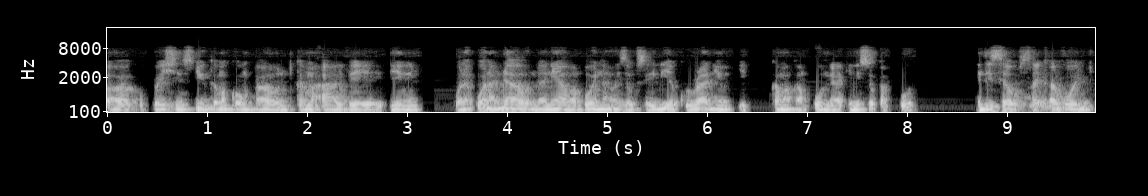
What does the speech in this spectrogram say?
uh, corporations sijui kama compound kama ave nini wanakuwa na dao ndani yao ambayo inaweza kusaidia kurun hiyo kitu kama kampuni lakini sio kampuni. And this helps like avoid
